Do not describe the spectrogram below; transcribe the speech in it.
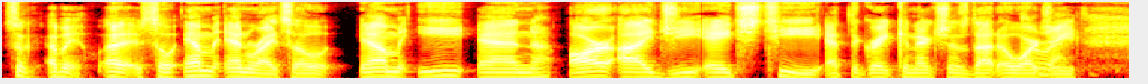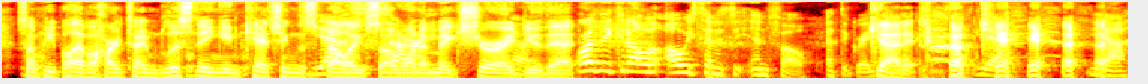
So I mean, uh, so M N right. So M E N R I G H T at thegreatconnections.org. Correct. Some people have a hard time listening and catching the spelling, Yes, so I want to make sure I do that. Or they could al- always send it to info at the Great Got it. Okay. Yeah.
